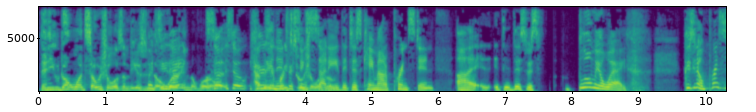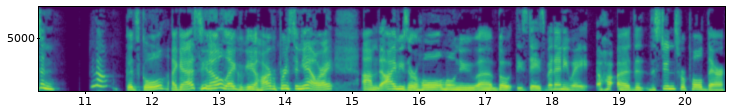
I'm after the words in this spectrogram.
Then you don't want socialism because But nowhere in the world. So, so here's an interesting socialism. study that just came out of Princeton. Uh, it, it- this was blew me away because you know Princeton you know, good school, I guess, you know, like, you know, Harvard, Princeton, Yale, right? Um, the Ivies are a whole, whole new, uh, boat these days. But anyway, uh, the, the students were pulled there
